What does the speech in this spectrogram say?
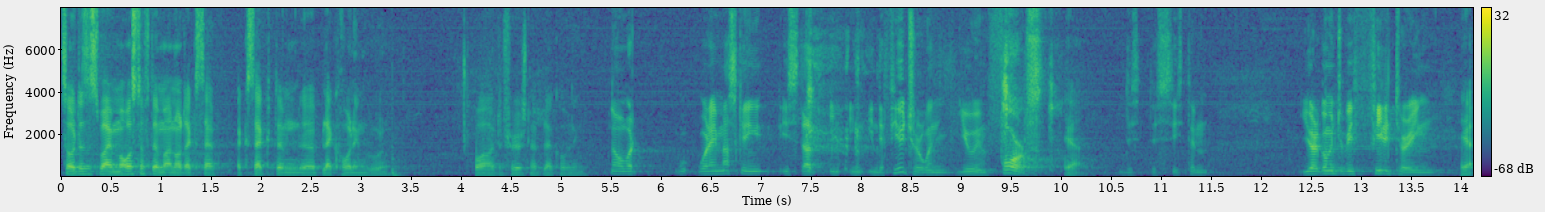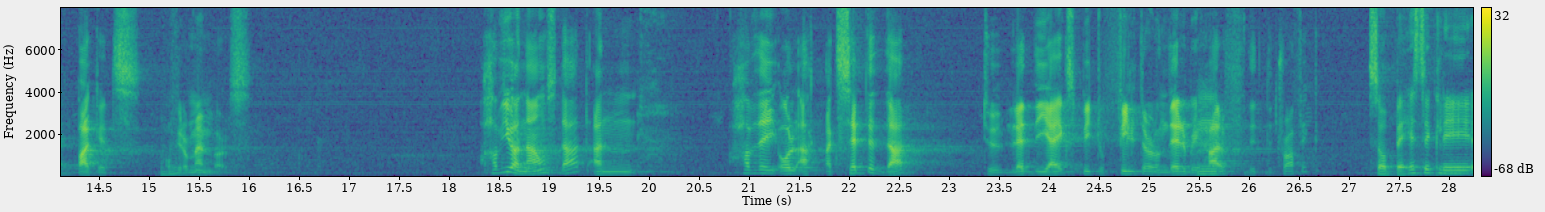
So this is why most of them are not accept, accepting the black holing rule for the traditional black holing. No, but what I'm asking is that in, in, in the future, when you enforce yeah. this, this, system, you're going to be filtering yeah. packets mm -hmm. of mm-hmm. your members have you announced that and have they all accepted that to let the IXP to filter on their mm. behalf mm. the, the, traffic? So basically,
